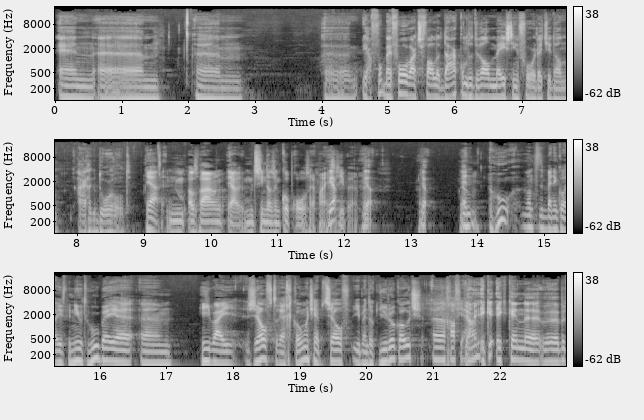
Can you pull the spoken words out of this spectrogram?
En ehm, ehm, ehm, ja, voor, bij voorwaarts vallen, daar komt het wel het meest in voor dat je dan eigenlijk doorrolt. Ja. En Als het ware, ja, je moet zien als een koprol, zeg maar, in Ja. principe. Ja. Ja. En hoe, want dan ben ik wel even benieuwd, hoe ben je ehm, hierbij zelf terechtgekomen? Want je hebt zelf, je bent ook judo-coach, eh, gaf je Ja, aan. ik, ik ken, eh, we hebben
